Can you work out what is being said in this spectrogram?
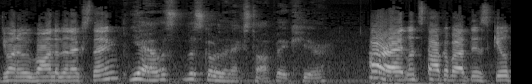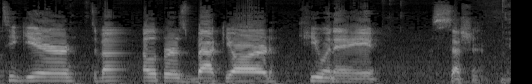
Do you want to move on to the next thing? Yeah, let's let's go to the next topic here. All right, let's talk about this Guilty Gear developers backyard Q and A session. Yeah.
